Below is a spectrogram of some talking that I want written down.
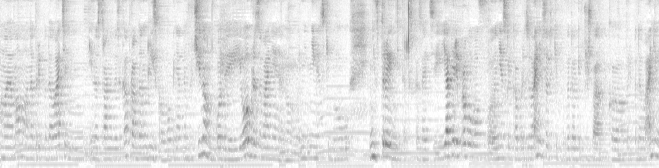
моя мама, она преподаватель иностранного языка, правда, английского, по понятным причинам. В годы ее образования ну, немецкий был не в тренде, так сказать. Я, перепробовав несколько образований, все-таки в итоге пришла к преподаванию.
